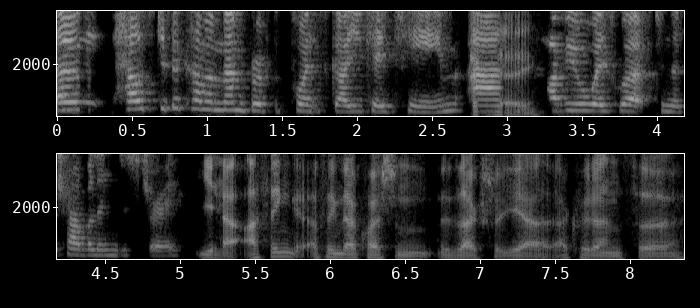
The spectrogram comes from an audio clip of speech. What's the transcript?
um, how did you become a member of the Points Guy UK team, and okay. have you always worked in the travel industry? Yeah, I think I think that question is actually yeah I could answer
